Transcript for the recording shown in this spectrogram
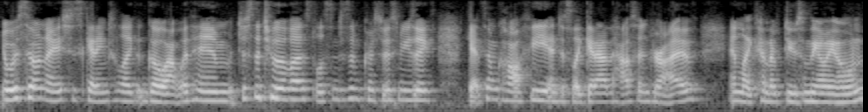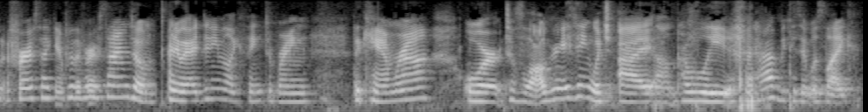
It was so nice just getting to like go out with him, just the two of us, listen to some Christmas music, get some coffee and just like get out of the house and drive and like kind of do something on my own for a second for the first time. So anyway, I didn't even like think to bring the camera or to vlog or anything, which I um, probably should have because it was like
